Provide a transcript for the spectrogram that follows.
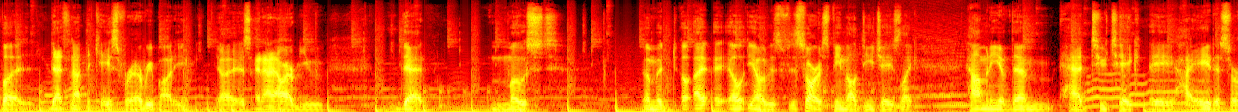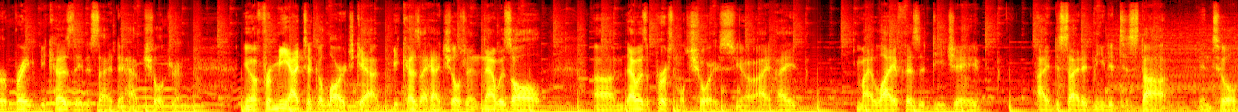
but that's not the case for everybody. Uh, and I argue that most, you know, as, as far as female DJs, like how many of them had to take a hiatus or a break because they decided to have children. You know, for me, I took a large gap because I had children, and that was all. Um, that was a personal choice. You know, I, I my life as a DJ I decided needed to stop until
